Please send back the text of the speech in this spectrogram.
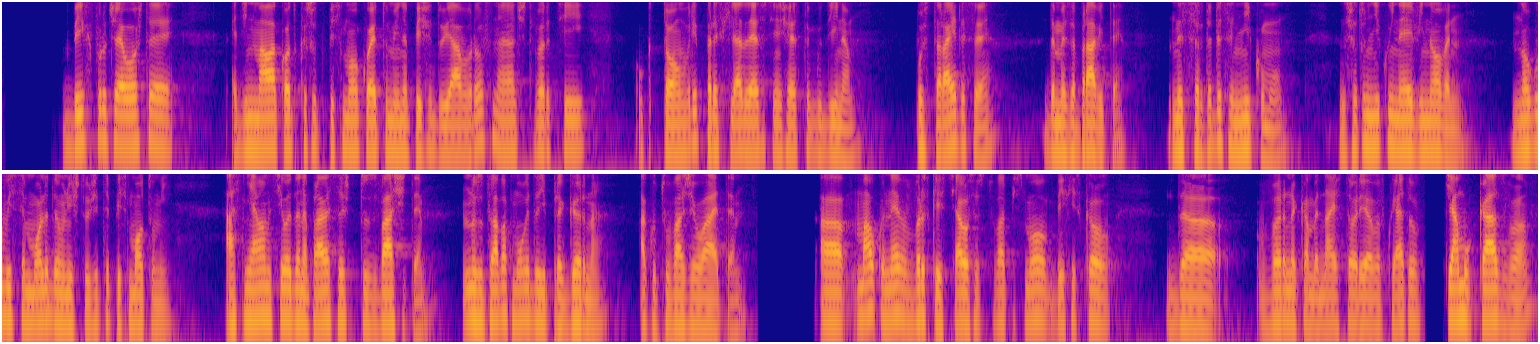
Бих прочел още един малък отказ от писмо, което ми напише до Яворов на 4 октомври през 1906 година. Постарайте се да ме забравите. Не сърдете се никому, защото никой не е виновен. Много ви се моля да унищожите писмото ми. Аз нямам сила да направя същото с вашите. Но за това пък мога да ви прегърна, ако това желаете. А, малко не във връзка изцяло с това писмо, бих искал да върна към една история, в която тя му казва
